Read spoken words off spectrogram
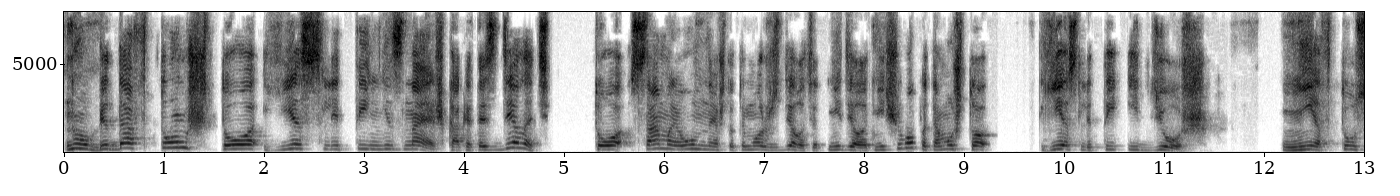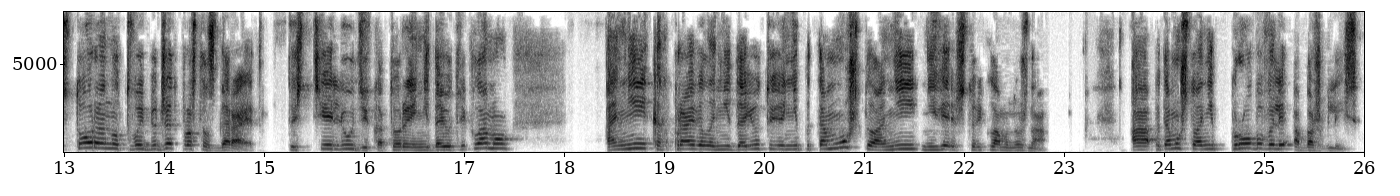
Ну, беда в том, что если ты не знаешь, как это сделать, то самое умное, что ты можешь сделать, это не делать ничего, потому что если ты идешь не в ту сторону, твой бюджет просто сгорает. То есть те люди, которые не дают рекламу, они, как правило, не дают ее не потому, что они не верят, что реклама нужна, а потому что они пробовали, обожглись.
